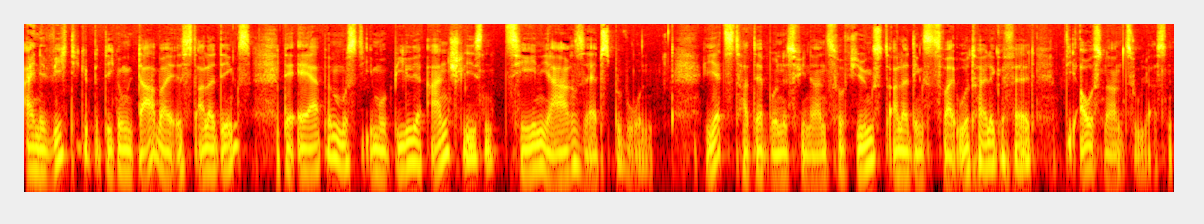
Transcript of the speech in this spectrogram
Eine wichtige Bedingung dabei ist allerdings, der Erbe muss die Immobilie anschließend zehn Jahre selbst bewohnen. Jetzt hat der Bundesfinanzhof jüngst allerdings zwei Urteile gefällt, die Ausnahmen zulassen.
